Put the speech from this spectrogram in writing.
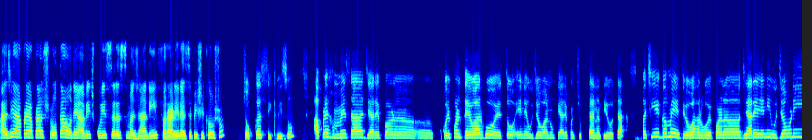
આજે આપણે આપણા શ્રોતાઓને આવી જ કોઈ સરસ મજાની ફરાળી રેસીપી શીખવશું. ચોક્કસ શીખવીશું. આપણે હંમેશા જ્યારે પણ કોઈ પણ તહેવાર હોય તો એને ઉજવવાનું ક્યારે પણ ચૂકતા નથી હોતા. પછી એ ગમે એ તહેવાર હોય પણ જ્યારે એની ઉજવણી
